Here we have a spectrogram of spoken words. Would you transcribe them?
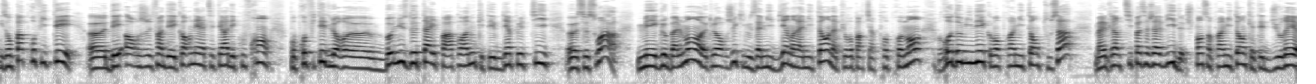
ils n'ont pas profité euh, des hors enfin des corners, etc., des coups francs pour profiter de leur euh, bonus de taille par rapport à nous qui étaient bien petits euh, ce soir. Mais globalement, avec leur jeu qui nous a mis bien dans la mi-temps, on a pu repartir proprement, redominer comme en première mi-temps tout ça, malgré un petit passage à vide, je pense en première mi-temps qui a peut-être duré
